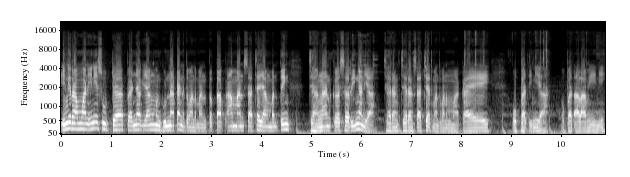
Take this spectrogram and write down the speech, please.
Ini ramuan ini sudah banyak yang menggunakan ya teman-teman. Tetap aman saja. Yang penting jangan keseringan ya. Jarang-jarang saja teman-teman memakai obat ini ya. Obat alami ini.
